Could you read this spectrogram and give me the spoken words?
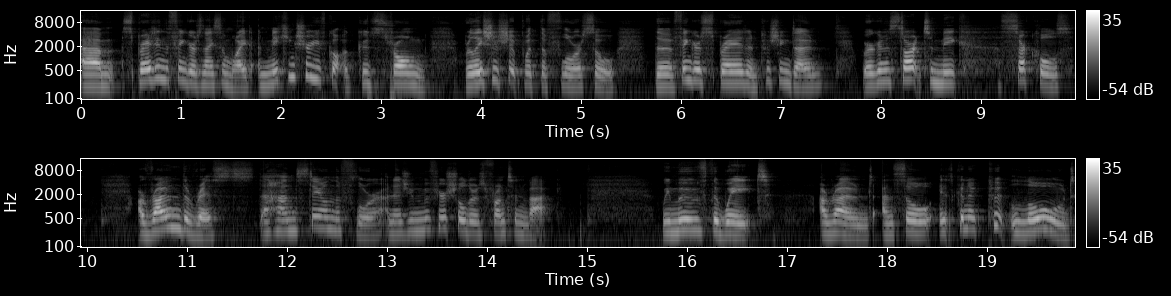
um, spreading the fingers nice and wide and making sure you've got a good strong relationship with the floor. So the fingers spread and pushing down. We're going to start to make circles around the wrists. The hands stay on the floor, and as you move your shoulders front and back, we move the weight around. And so it's going to put load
